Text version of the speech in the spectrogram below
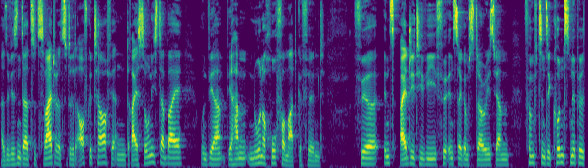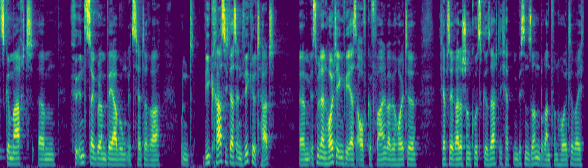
Also wir sind da zu zweit oder zu dritt aufgetaucht. Wir hatten drei Sonys dabei und wir, wir haben nur noch Hochformat gefilmt. Für IGTV, für Instagram Stories. Wir haben 15 Sekunden Snippets gemacht ähm, für Instagram-Werbung etc. Und wie krass sich das entwickelt hat, ähm, ist mir dann heute irgendwie erst aufgefallen, weil wir heute, ich habe es ja gerade schon kurz gesagt, ich habe ein bisschen Sonnenbrand von heute, weil ich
